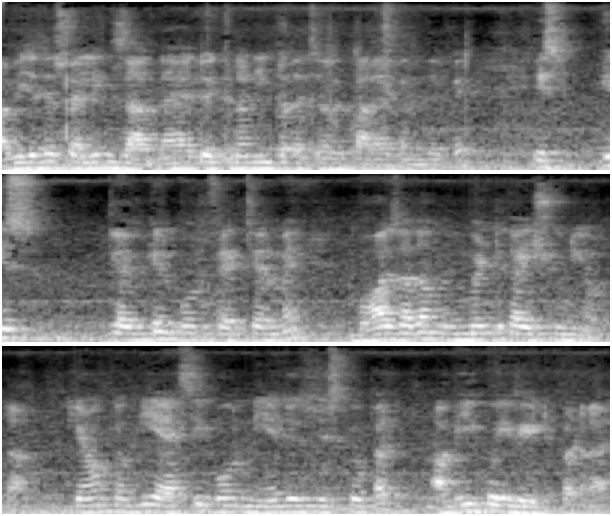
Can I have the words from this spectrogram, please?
अभी जैसे स्वेलिंग ज़्यादा है तो इतना नहीं पता चल पा रहा है कंधे पे। इस इस क्लेविकल बोन फ्रैक्चर में बहुत ज़्यादा मूवमेंट का इशू नहीं होता। क्यों? क्योंकि ऐसी बोन नहीं है जो जिसके ऊपर अभी कोई वेट पड़ रहा है।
